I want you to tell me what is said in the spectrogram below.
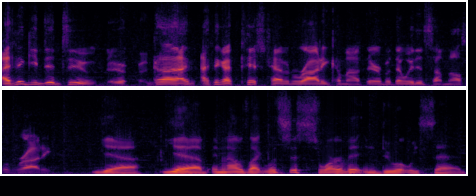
I think he did too. Uh, God, I, I think I pitched having Roddy come out there, but then we did something else with Roddy. Yeah, yeah. And I was like, let's just swerve it and do what we said.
